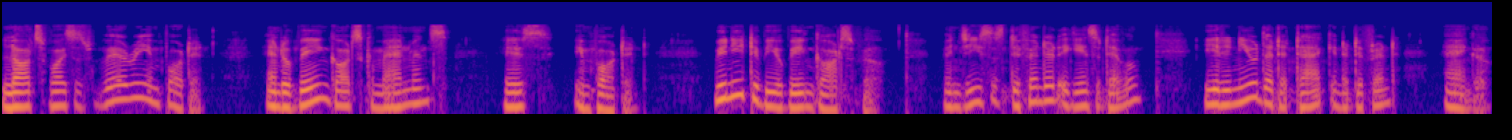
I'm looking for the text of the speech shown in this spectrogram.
Lord's voice is very important and obeying God's commandments is important. We need to be obeying God's will. When Jesus defended against the devil, he renewed that attack in a different angle.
